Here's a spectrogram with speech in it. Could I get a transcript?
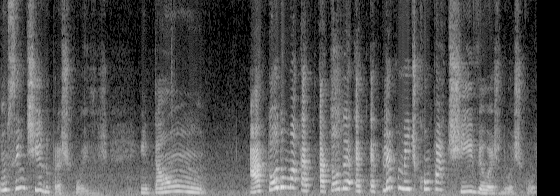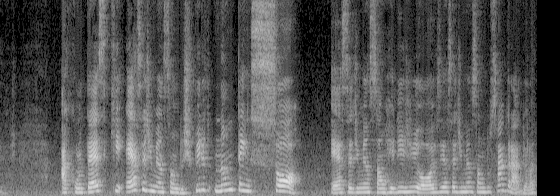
um sentido para as coisas. Então, há toda uma. Há, toda, é, é plenamente compatível as duas coisas. Acontece que essa dimensão do espírito não tem só essa dimensão religiosa e essa dimensão do sagrado. Ela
